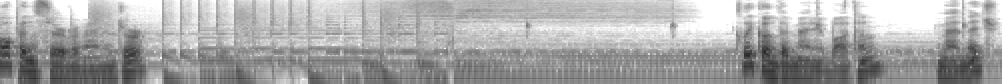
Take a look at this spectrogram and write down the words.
Open Server Manager, click on the menu button, Manage,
